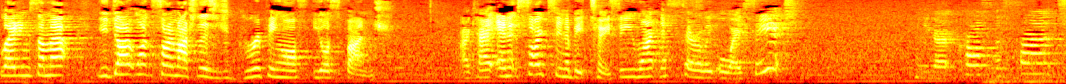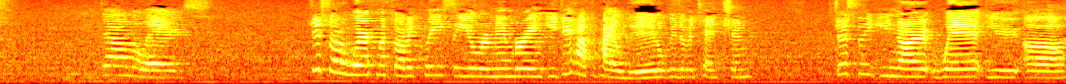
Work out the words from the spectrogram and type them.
loading some out. You don't want so much that's just dripping off your sponge. Okay, and it soaks in a bit too, so you won't necessarily always see it. Go across the front, down the legs, just sort of work methodically so you're remembering. You do have to pay a little bit of attention just so that you know where you are.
